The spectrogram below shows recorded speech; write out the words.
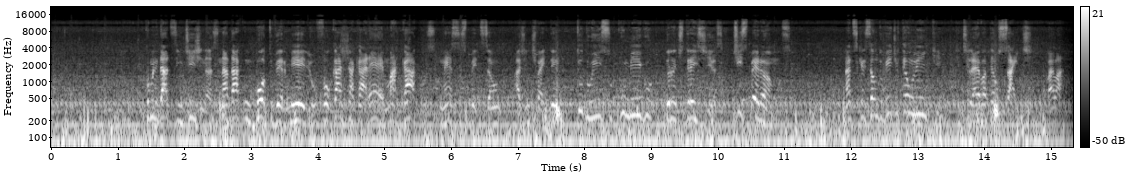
comunidades indígenas, nadar com boto vermelho, focar jacaré, macacos. Nessa expedição a gente vai ter tudo isso comigo durante três dias. Te esperamos. Na descrição do vídeo tem um link que te leva até o site. Vai lá.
